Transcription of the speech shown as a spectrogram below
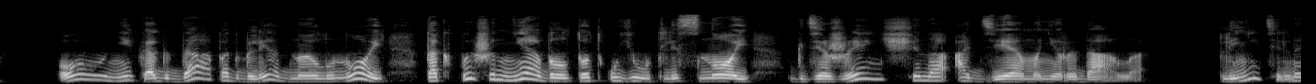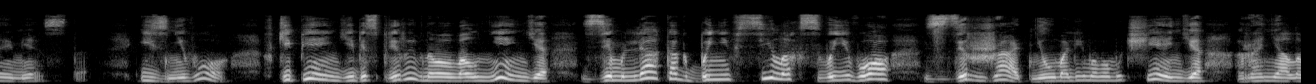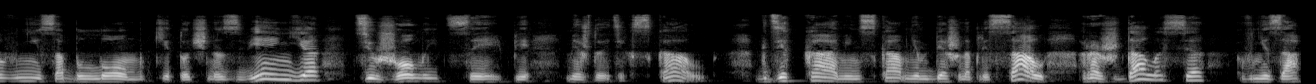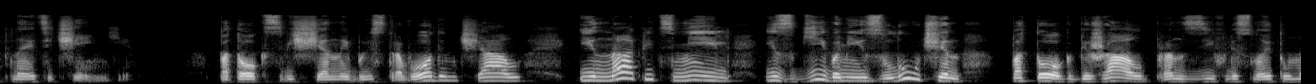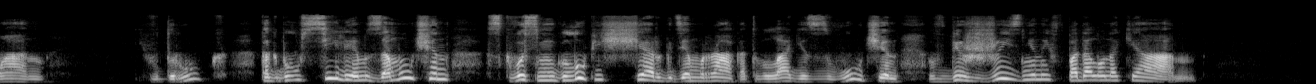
О, никогда под бледной луной так пышен не был тот уют лесной, где женщина о демоне рыдала. Пленительное место. Из него — в кипенье беспрерывного волнения, земля как бы не в силах своего сдержать неумолимого мучения, роняла вниз обломки, точно звенья тяжелой цепи между этих скал, где камень с камнем бешено плясал, рождалось внезапное течение. Поток священный быстро воды мчал — и на пять миль изгибами излучен поток бежал, пронзив лесной туман. И вдруг, как бы усилием замучен, сквозь мглу пещер, где мрак от влаги звучен, в безжизненный впадал он океан.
